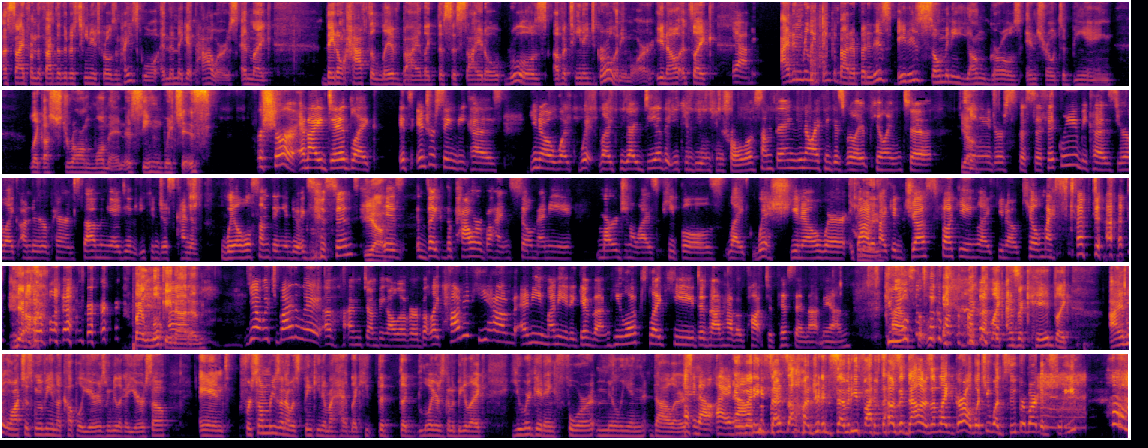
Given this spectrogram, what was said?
aside from the fact that they're just teenage girls in high school, and then they get powers and like they don't have to live by like the societal rules of a teenage girl anymore. You know, it's like yeah I didn't really think about it, but it is it is so many young girls' intro to being like a strong woman is seeing witches. For sure. And I did like it's interesting because you know like with like the idea that you can be in control of something, you know, I think is really appealing to Yeah. teenagers specifically because you're like under your parents' thumb and the idea that you can just kind of will something into existence Yeah. is like the power behind so many marginalized people's like wish, you know, where God, if I could just fucking like, you know, kill my stepdad Yeah. or whatever. By looking at Um, him. Yeah, which by the way, uh, I'm jumping all over, but like, how did he have any money to give them? He looked like he did not have a pot to piss in, that man. Can we um, also talk we- about the fact that like as a kid, like I haven't watched this movie in a couple years, maybe like a year or so. And for some reason, I was thinking in my head, like he, the the lawyer's gonna be like, "You were getting four million dollars," I know, I know. and when he says one hundred and seventy five thousand dollars, I'm like, "Girl, what you want? Supermarket sweep?" $175,000.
